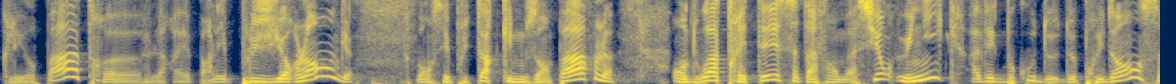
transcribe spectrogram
Cléopâtre, elle aurait parlé plusieurs langues, bon c'est plus tard qu'il nous en parle, on doit traiter cette information unique avec beaucoup de, prudence,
